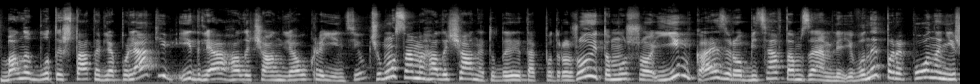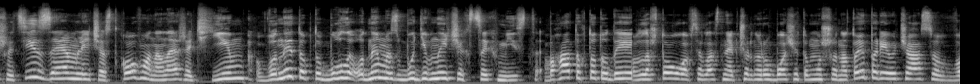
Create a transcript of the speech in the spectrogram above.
мали бути штати для поляків і для галичан, для українців. Чому саме галичани туди так подорожують? Тому що їм Кайзер обіцяв там землі, і вони переконані, що ці землі частково належать їм. Вони, тобто, були одними з будівничих цих міст. Багато хто туди влаштовувався власне як чорноробочі, тому що на той період часу в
